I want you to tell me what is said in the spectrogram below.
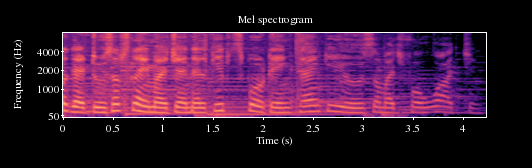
forget to subscribe my channel. Keep supporting. Thank you so much for watching.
